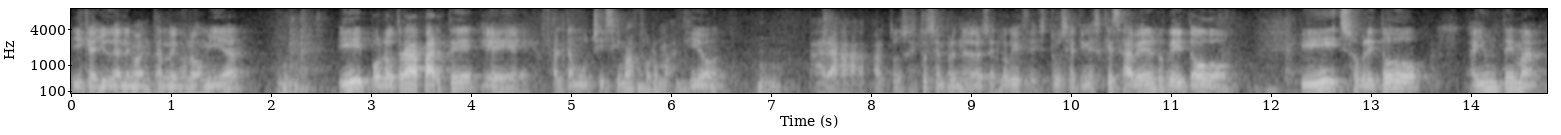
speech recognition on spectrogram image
y que ayude a levantar la economía. Y por otra parte, eh, falta muchísima formación para, para, todos estos emprendedores. Es lo que dices tú, o sea, tienes que saber de todo. Y sobre todo, hay un tema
